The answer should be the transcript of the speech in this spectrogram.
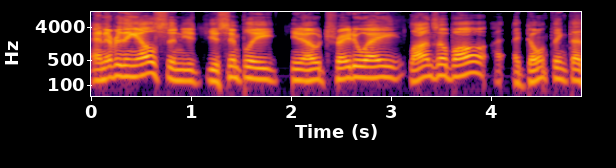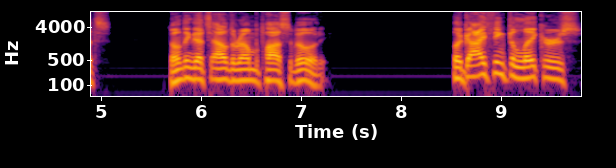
and everything else, and you you simply you know trade away Lonzo Ball, I, I don't think that's don't think that's out of the realm of possibility. Look, I think the Lakers,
